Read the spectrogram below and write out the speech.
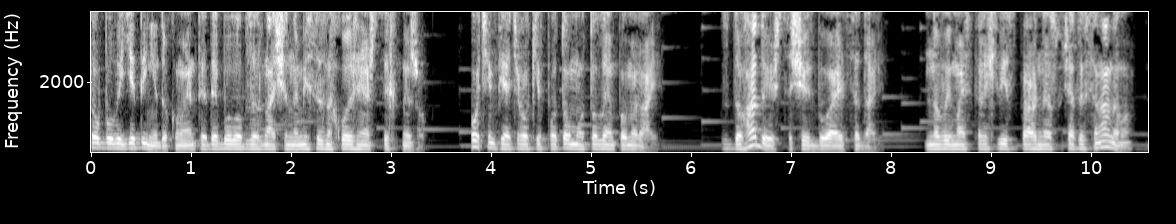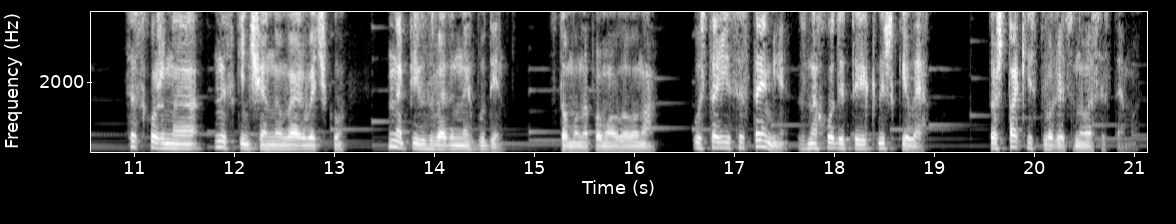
То були єдині документи, де було б зазначено місце знаходження цих книжок. Потім 5 років по тому Толем помирає. Здогадуєшся, що відбувається далі? Новий майстер хвіст прагне розпочати все наново? Це схоже на нескінченну вервичку напівзведених будинків, стомила промовила вона. У старій системі знаходити книжки легко. Тож так і створюється нова система.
